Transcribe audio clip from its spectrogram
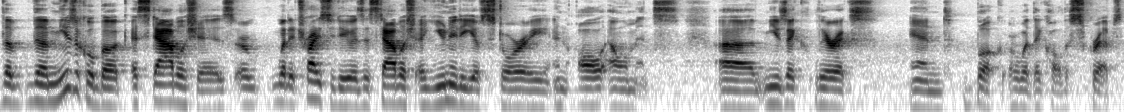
the the musical book establishes, or what it tries to do, is establish a unity of story in all elements, uh, music, lyrics, and book, or what they call the script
